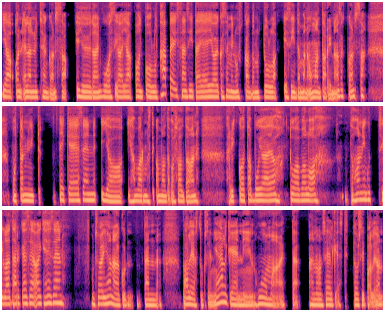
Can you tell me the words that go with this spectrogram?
ja on elänyt sen kanssa jo jotain vuosia ja on ollut häpeissään siitä ja ei aikaisemmin uskaltanut tulla esiin tämän oman tarinansa kanssa. Mutta nyt tekee sen ja ihan varmasti omalta osaltaan rikkoo tabuja ja tuo valoa tuohon niin sillä tärkeäseen aiheeseen. Mutta se on ihanaa, kun tämän paljastuksen jälkeen niin huomaa, että hän on selkeästi tosi paljon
